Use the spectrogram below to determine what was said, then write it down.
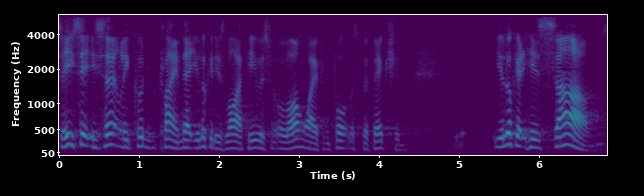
So he, he certainly couldn't claim that. You look at his life, he was a long way from faultless perfection. You look at his Psalms,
